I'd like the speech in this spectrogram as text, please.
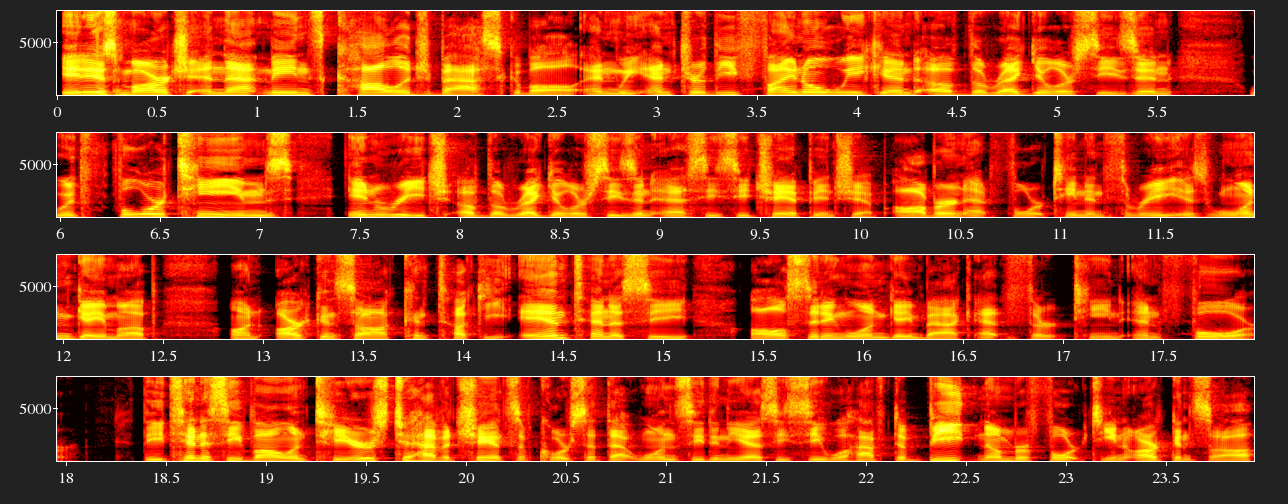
It is March, and that means college basketball. And we enter the final weekend of the regular season with four teams in reach of the regular season SEC championship. Auburn at 14 and 3 is one game up on Arkansas, Kentucky, and Tennessee, all sitting one game back at 13 and 4. The Tennessee Volunteers, to have a chance, of course, at that one seed in the SEC, will have to beat number 14 Arkansas,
